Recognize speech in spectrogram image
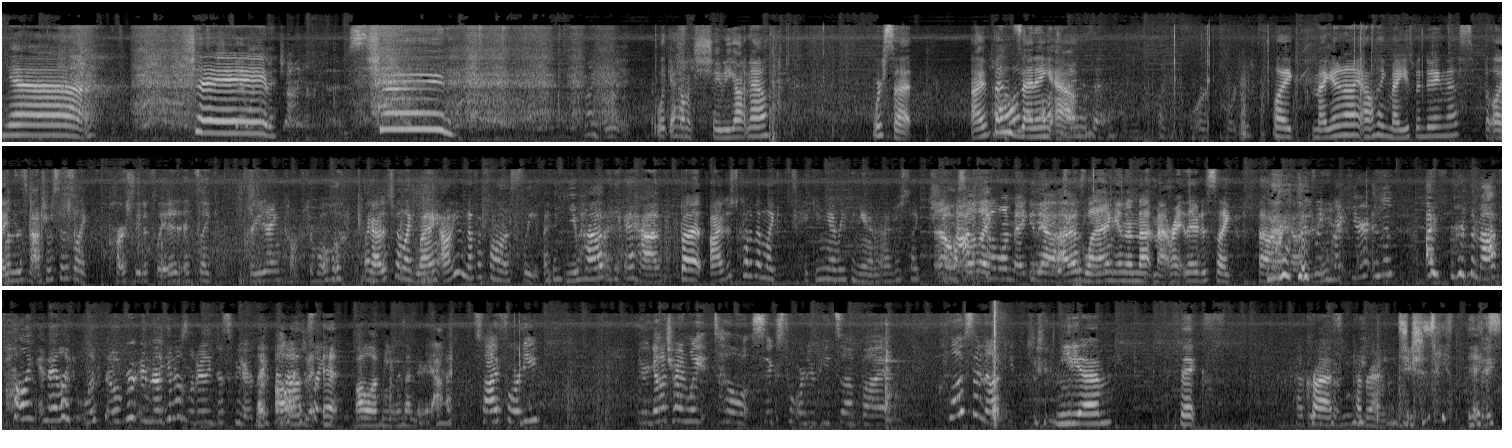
Yeah. Shade. Giant. Shade. I do it. Look at how much shade we got now. We're set. I've been zenning out. Like Like Megan and I, I don't think Maggie's been doing this, but like When this mattress is like partially deflated, it's like pretty dang comfortable. like I've just been like laying. I don't even know if I've fallen asleep. I think you have. I think I have. But I've just kind of been like taking everything in, and I'm just like. And also, like- on Megan. Yeah, I was laying, and then that mat right there just like fell right down to me. right here, and then I heard the mat falling, and I like looked over, and Megan was literally disappeared. Like the all of just, it, like, it, all of me was under it. It's 5:40. We were gonna try and wait till six to order pizza, but close enough. Medium, thick, crust, pepperoni. Did you just say thick?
